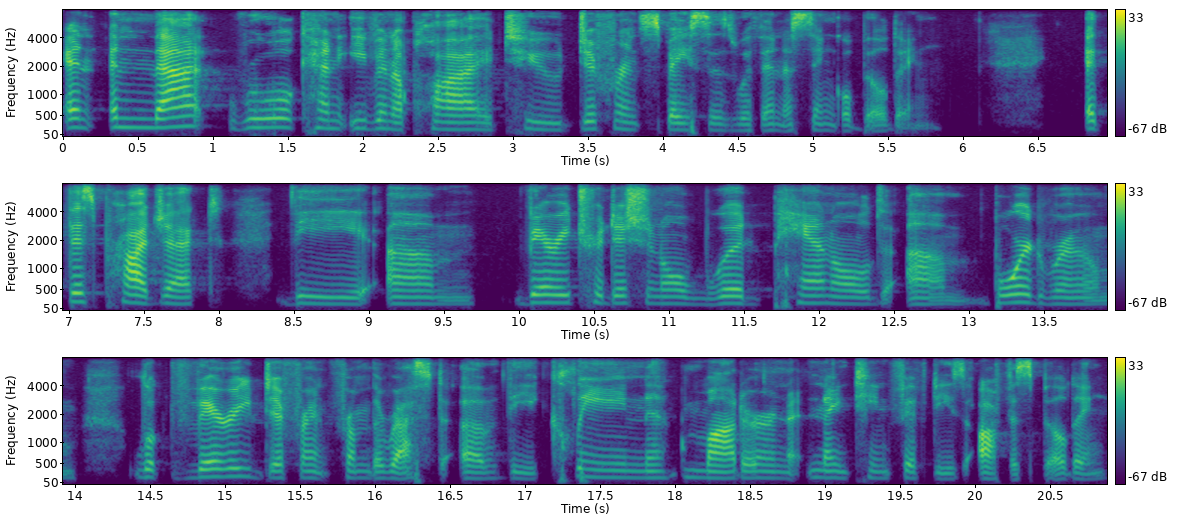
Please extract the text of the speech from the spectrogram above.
And, and that rule can even apply to different spaces within a single building. At this project, the um, very traditional wood paneled um, boardroom looked very different from the rest of the clean, modern 1950s office building.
